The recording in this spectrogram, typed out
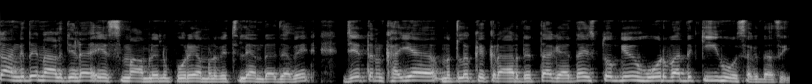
ਢੰਗ ਦੇ ਨਾਲ ਜਿਹੜਾ ਇਸ ਮਾਮਲੇ ਨੂੰ ਪੂਰੇ ਅਮਲ ਵਿੱਚ ਲਿਆਂਦਾ ਜਾਵੇ? ਜੇ ਤਨਖਾਹੀਆ ਮਤਲਬ ਕਿ ਕਰਾਰ ਦਿੱਤਾ ਗਿਆ, ਤਾਂ ਇਸ ਤੋਂ ਅੱਗੇ ਹੋਰ ਵੱਧ ਕੀ ਹੋ ਸਕਦਾ ਸੀ?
